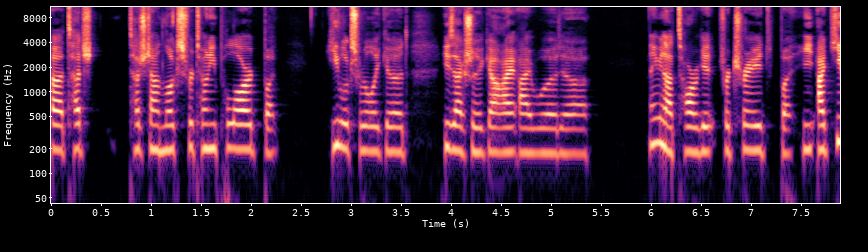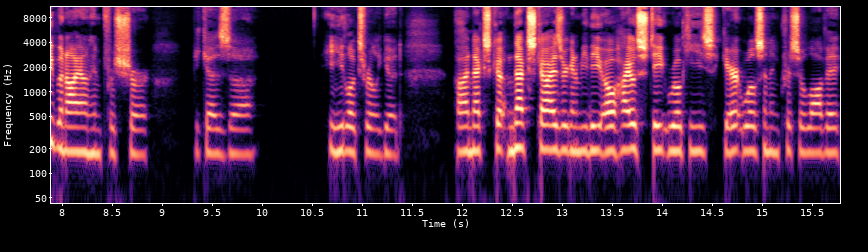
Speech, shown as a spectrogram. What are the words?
uh touch touchdown looks for Tony Pollard, but he looks really good. He's actually a guy I would uh maybe not target for trades, but he, I'd keep an eye on him for sure because uh he looks really good. Uh, next next guys are going to be the Ohio State rookies, Garrett Wilson and Chris Olave.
